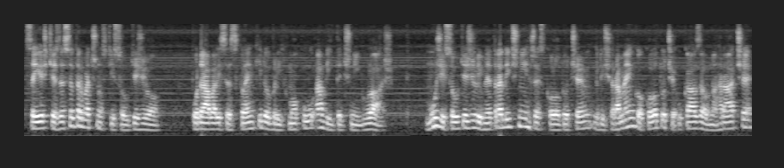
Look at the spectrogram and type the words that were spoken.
se ještě ze setrvačnosti soutěžilo. Podávaly se sklenky dobrých moků a výtečný guláš. Muži soutěžili v netradiční hře s kolotočem, když raménko kolotoče ukázalo na hráče,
